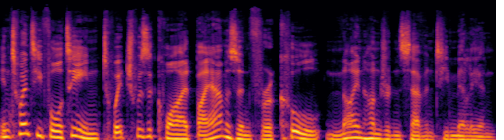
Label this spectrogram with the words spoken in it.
In 2014, Twitch was acquired by Amazon for a cool $970 million.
